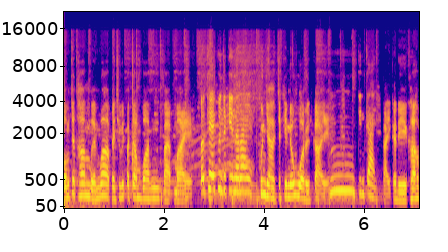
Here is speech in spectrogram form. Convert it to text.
ผมจะทำเหมือนว่าเป็นชีวิตประจำวันแบบใหม่ โอเค คุณจะกินอะไร คุณอยากจะกินเนื้อวัวหรือไก่ อืม กินไก่ไก่ก็ดีครับ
